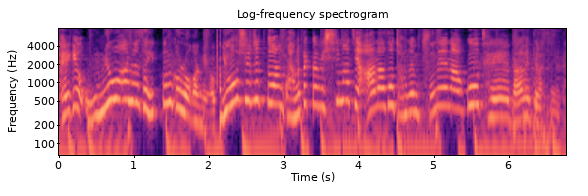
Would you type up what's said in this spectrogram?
되게 오묘하면서 이쁜 컬러감이에요. 이 슈즈 또한 광택감이 심하지 않아서 저는 부내나고 제 마음에 들었습니다.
